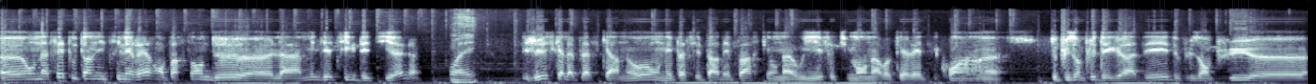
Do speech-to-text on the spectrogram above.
Euh, on a fait tout un itinéraire en partant de euh, la médiatique des Tilleuls Ouais. jusqu'à la place Carnot. On est passé par des parcs et on a, oui, effectivement, on a repéré des coins euh, de plus en plus dégradés, de plus en plus, euh,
